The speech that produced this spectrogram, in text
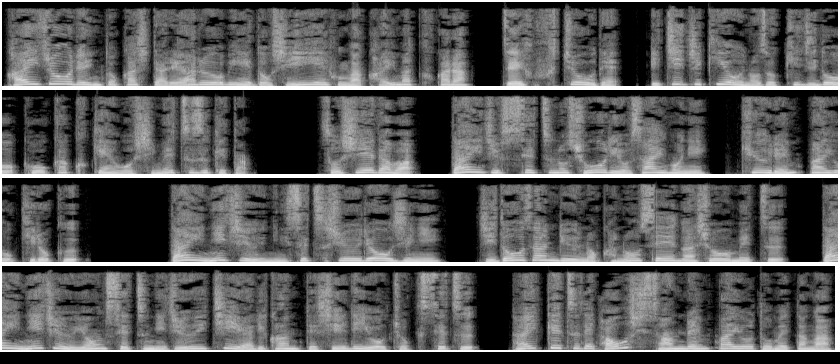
会場連と化したレアルオビエド CF が開幕から絶不調で一時期を除き自動降格権を占め続けた。ソシエダは第10節の勝利を最後に9連敗を記録。第22節終了時に自動残留の可能性が消滅。第24節に11位アリカンテ CD を直接対決で倒し3連敗を止めたが、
